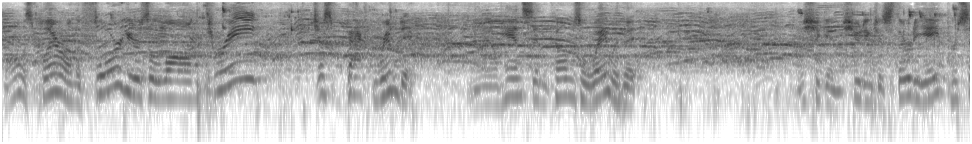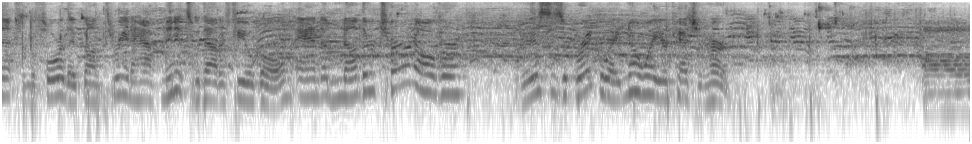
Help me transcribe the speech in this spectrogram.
Smallest player on the floor. Here's a long three. Just back rimmed it. Now Hansen comes away with it. Michigan shooting just 38% from the floor. They've gone three and a half minutes without a field goal. And another turnover. This is a breakaway. No way you're catching her. Oh.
